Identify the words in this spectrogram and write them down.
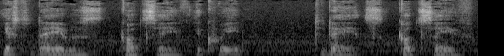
Yesterday it was God Save the Queen, today it's God Save.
